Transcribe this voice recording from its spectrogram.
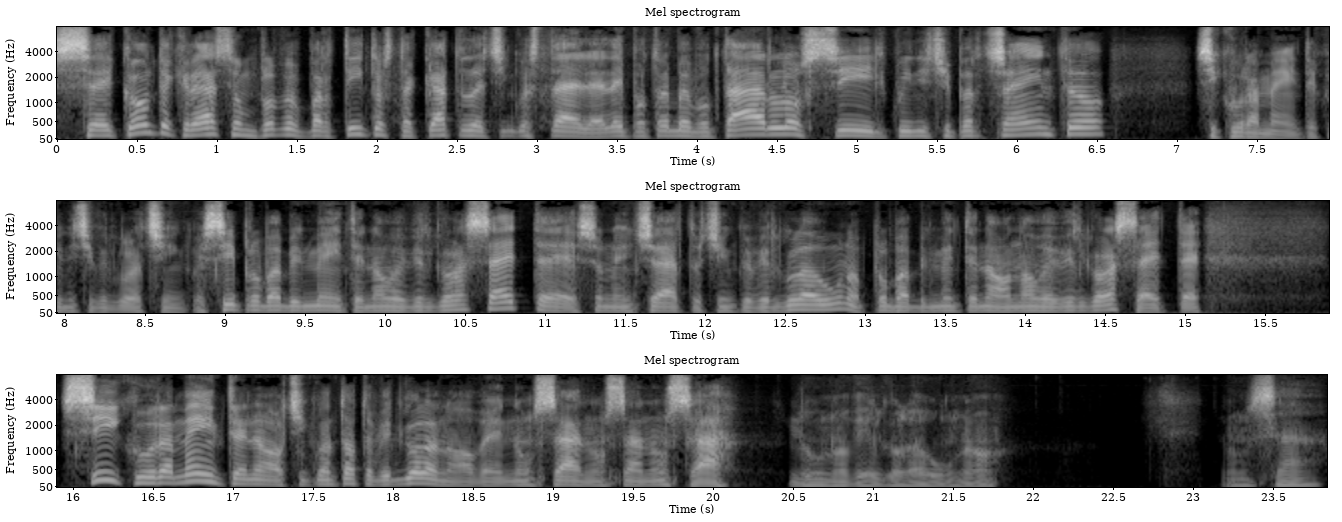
Se Conte creasse un proprio partito staccato dai 5 Stelle, lei potrebbe votarlo? Sì, il 15%, sicuramente 15,5%, sì, probabilmente 9,7%, sono incerto 5,1%, probabilmente no 9,7%, sicuramente no 58,9%, non sa, non sa, non sa l'1,1%. Non sa,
